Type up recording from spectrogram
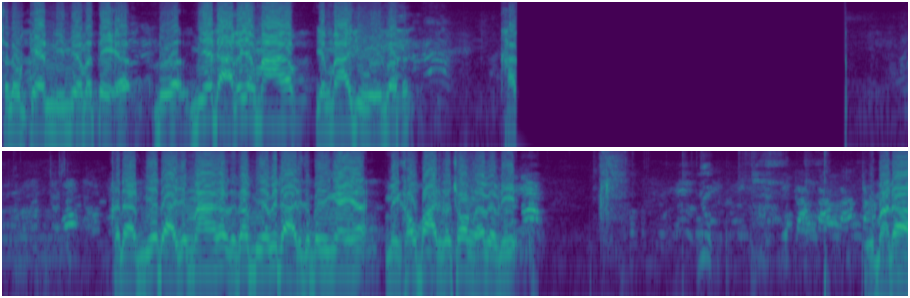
สโลแกนหนีเมียมาเตะอะดูอะเมียด่าก็ยังมาครับ ยังมาอยู่เห็นไหมครับขนาดเมียด่ายังมาครับ แต่ถ้าเมียไม่ด่าจะเป็นยังไงฮะไม่เข้าบ้านเข้าช่องแล้วแบบนี้เดี๋ยวมาได้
